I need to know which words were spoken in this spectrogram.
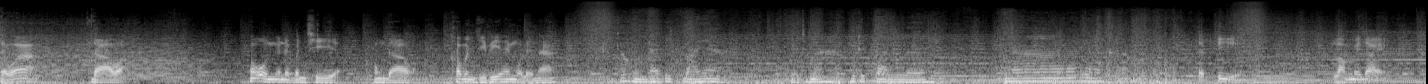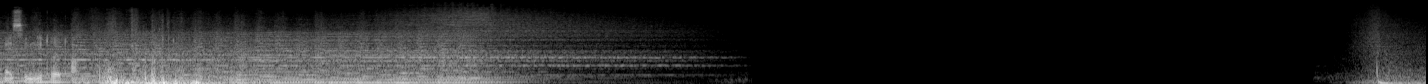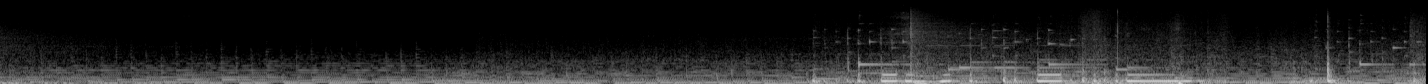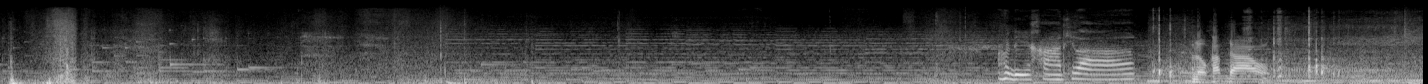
แต่ว่าดาวอะต้องโอนเงินในบัญชีอะของดาวอะเข้าบัญชีพี่ให้หมดเลยนะ ถ้าผมได้บิ๊กไบค์อะเดี๋ยวจะมาหาพี่ทุกวันเลยนะนะครับ แต่พี่รับไม่ได้ในสิ่งที่เธอทำ สวัสดีค่ะที่รัก ฮัลโหลครับดาว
